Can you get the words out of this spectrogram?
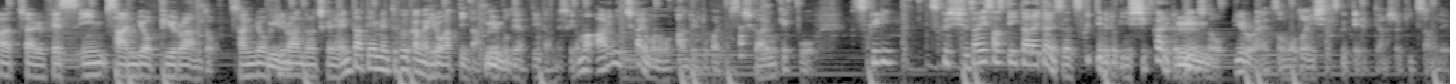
バーチャルフェス in サンリオピューロランドサンリオピューロランドの近くにエンターテインメント空間が広がっていたということをやっていたんですけど、まあ、あれに近いものを感じるところあります。確かあれも結構作り作り取材させていただいたんですが作ってる時にしっかりと現地のピューロのやつを元にして作ってるって話を聞いてたので、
